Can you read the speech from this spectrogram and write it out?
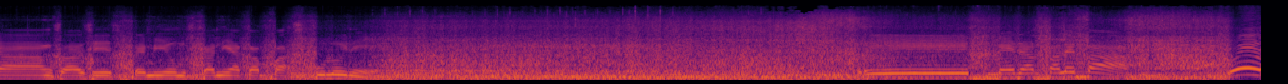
yang sasis premium Scania Kampak 10 ini. Trip Medan Palembang. Oh,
